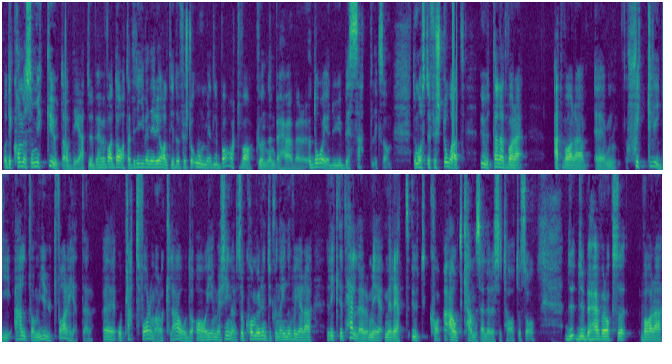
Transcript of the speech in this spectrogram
Och det kommer så mycket ut av det, att du behöver vara datadriven i realtid och förstå omedelbart vad kunden behöver. Och då är du ju besatt. Liksom. Du måste förstå att utan att vara, att vara eh, skicklig i allt vad mjukvara heter eh, Eh, och plattformar och cloud och AI-maskiner så kommer du inte kunna innovera riktigt heller med, med rätt outcomes eller resultat och så. Du, du behöver också vara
